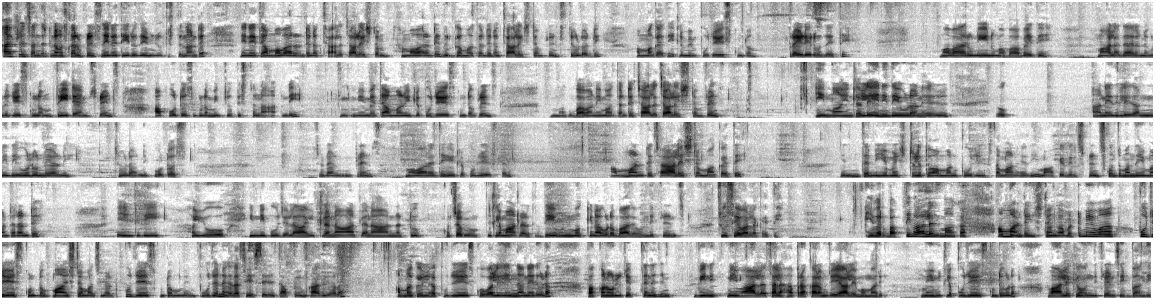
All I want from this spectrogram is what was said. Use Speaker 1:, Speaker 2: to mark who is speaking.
Speaker 1: Hi friends అందరికీ నమస్కారం friends. నేనైతే ఈరోజు ఏం చూపిస్తున్నా అంటే నేనైతే అమ్మవారు అంటే నాకు చాలా చాలా ఇష్టం. అమ్మవారు అంటే దుర్గామాత అంటే నాకు చాలా ఇష్టం ఫ్రెండ్స్. చూడండి అమ్మకైతే ఇట్లా మేము పూజ చేసుకుంటాం. ఫ్రైడే రోజు అయితే మా వారు నేను మా బాబాయ్ అయితే మాలాధారణ కూడా చేసుకున్నాము త్రీ టైమ్స్ ఫ్రెండ్స్. ఆ ఫొటోస్ కూడా మీకు చూపిస్తున్నా అండి. మేమైతే అమ్మని ఇట్లా పూజ చేసుకుంటాం ఫ్రెండ్స్. మాకు భవానీ మాత అంటే చాలా చాలా ఇష్టం ఫ్రెండ్స్. మా ఇంట్లో లేని దేవుడు అనేది అనేది లేదు. అన్ని దేవుళ్ళు ఉన్నాయండి. చూడండి ఫొటోస్. చూడండి ఫ్రెండ్స్ మా వారైతే ఇట్లా పూజ చేస్తారు. అమ్మ అంటే చాలా ఇష్టం మాకైతే. ఎంత నియమిష్టలతో అమ్మను పూజిస్తామా అనేది మాకే తెలుసు. ఫ్రెండ్స్ కొంతమంది ఏమంటారంటే ఏంటిది? అయ్యో ఇన్ని పూజలా ఇట్లనా అట్లనా అన్నట్టు కొంచెం ఇట్లా మాట్లాడుతుంది దేవుణ్ణి మొక్కినా కూడా బాధ ఉంది ఫ్రెండ్స్. చూసే వాళ్ళకైతే. ఎవరి భక్తి వాళ్ళది మాకు. అమ్మ అంటే ఇష్టం కాబట్టి మేము పూజ చేసుకుంటాం. మా ఇష్టం వచ్చినట్టు పూజ చేసుకుంటాం. మేము పూజనే కదా చేసేది. తప్పేం కాదు కదా. అమ్మకి ఇలా పూజ చేసుకోవాలి ఏంది అనేది కూడా పక్కన వాళ్ళు చెప్తేనే విని మేము వాళ్ళ సలహా ప్రకారం చేయాలేమో మరి. మేము ఇట్లా పూజ చేసుకుంటే కూడా వాళ్ళకే ఉంది ఫ్రెండ్స్ ఇబ్బంది.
